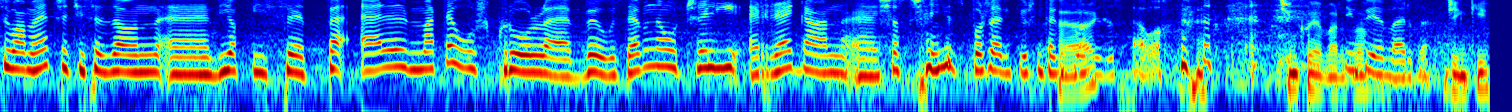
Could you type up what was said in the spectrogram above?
Odsyłamy trzeci sezon e, The Office.pl. Mateusz Król e, był ze mną, czyli Regan, e, siostrzeniec Bożenki. Już mi tak, w Tak. głowie zostało. Dziękuję bardzo. Dziękuję bardzo. Dzięki.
